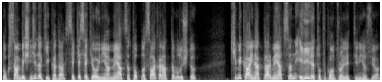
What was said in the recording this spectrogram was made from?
95. dakikada seke seke oynayan Meazza topla sağ kanatta buluştu. Kimi kaynaklar Meazza'nın eliyle topu kontrol ettiğini yazıyor.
